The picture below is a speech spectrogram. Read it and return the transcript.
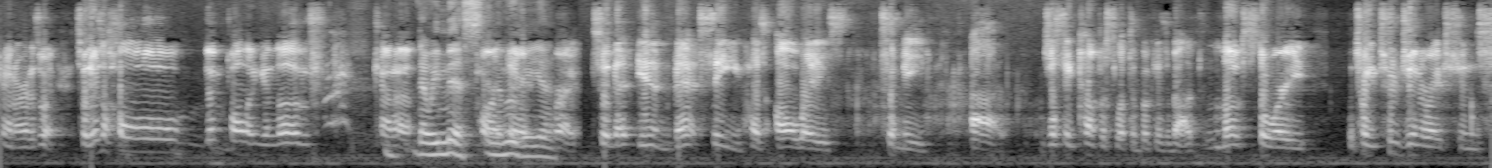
kind of earn his way. So there's a whole them falling in love kind of That we miss in the movie, there. yeah. Right. So that end, that scene has always, to me, uh, just encompassed what the book is about. Love story between two generations,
